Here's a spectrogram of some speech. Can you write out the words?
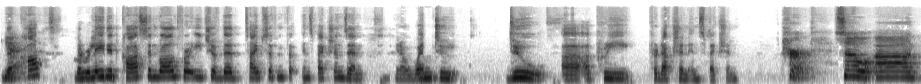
the yeah. costs the related costs involved for each of the types of in- inspections and you know when to do uh, a pre-production inspection? Sure. So uh,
